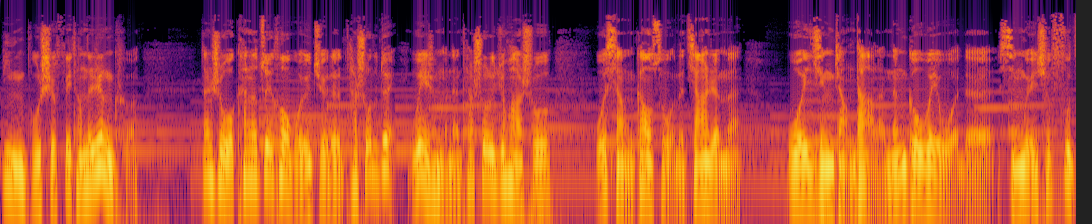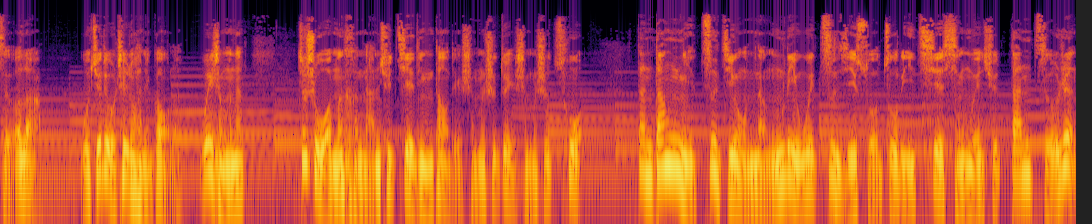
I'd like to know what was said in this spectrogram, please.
并不是非常的认可。但是我看到最后，我又觉得他说的对。为什么呢？他说了一句话，说：“我想告诉我的家人们。”我已经长大了，能够为我的行为去负责了。我觉得有这句话就够了。为什么呢？就是我们很难去界定到底什么是对，什么是错。但当你自己有能力为自己所做的一切行为去担责任，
